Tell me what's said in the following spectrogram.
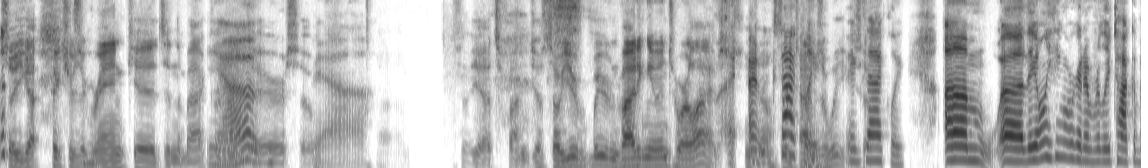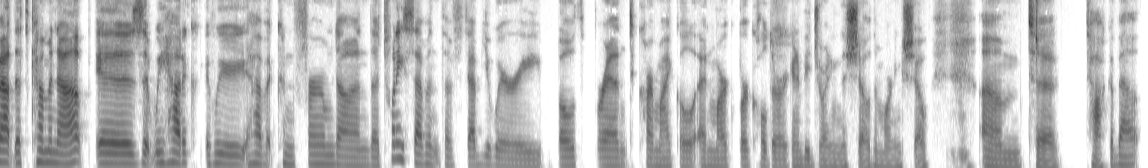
so you got pictures of grandkids in the background Yep. there. So yeah um, so yeah, it's fun. Just so you we're inviting you into our lives, you know, exactly times a week. so. exactly um uh the only thing we're going to really talk about that's coming up is that we had a, we have it confirmed on the 27th of february both brent carmichael and mark burkholder are going to be joining the show the morning show Mhm. um to talk about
